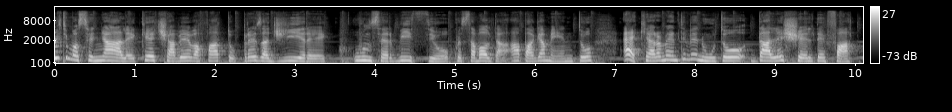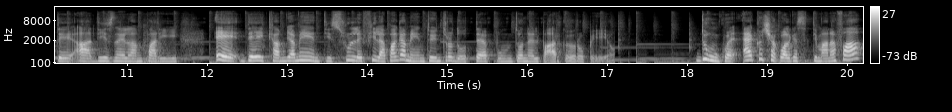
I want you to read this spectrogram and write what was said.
Ultimo segnale che ci aveva fatto presagire un servizio, questa volta a pagamento, è chiaramente venuto dalle scelte fatte a Disneyland Paris e dei cambiamenti sulle file a pagamento introdotte appunto nel parco europeo. Dunque, eccoci a qualche settimana fa,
